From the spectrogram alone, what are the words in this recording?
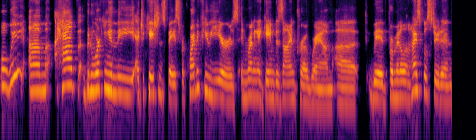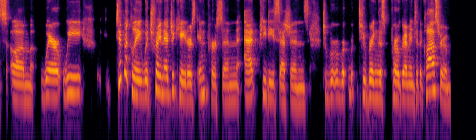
Well, we um, have been working in the education space for quite a few years in running a game design program uh, with for middle and high school students, um, where we typically would train educators in person at PD sessions to, to bring this program into the classroom.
